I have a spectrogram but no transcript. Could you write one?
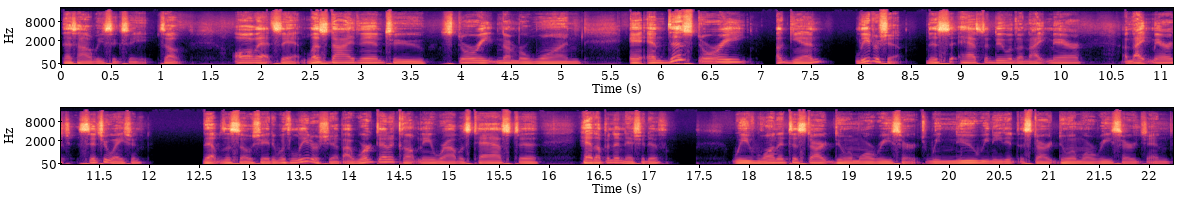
That's how we succeed. So, all that said, let's dive into story number one. And, this story, again, leadership. This has to do with a nightmare, a nightmarish situation that was associated with leadership. I worked at a company where I was tasked to head up an initiative. We wanted to start doing more research. We knew we needed to start doing more research and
